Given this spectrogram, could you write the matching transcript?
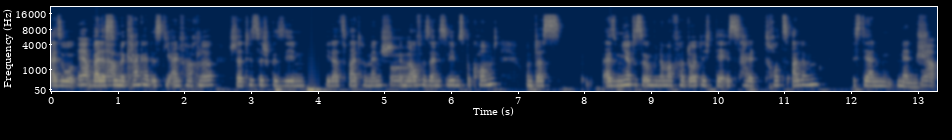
also Ja, weil das ja. so eine Krankheit ist, die einfach, ne, statistisch gesehen jeder zweite Mensch im Mhm. Laufe seines Lebens bekommt. Und das, also mir hat es irgendwie nochmal verdeutlicht, der ist halt trotz allem, ist der ein Mensch Ja.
